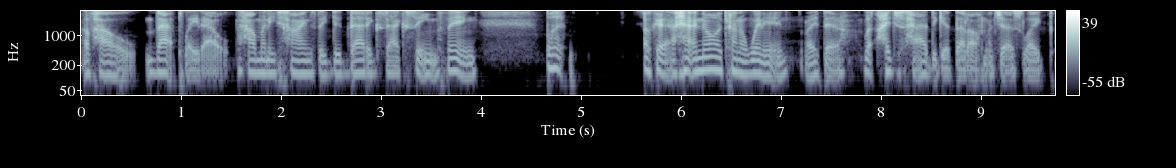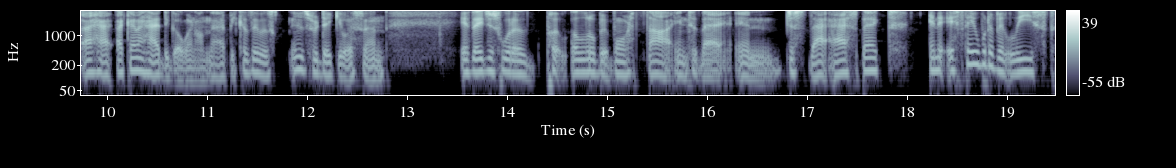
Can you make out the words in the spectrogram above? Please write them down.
of how that played out, how many times they did that exact same thing. But okay, I, I know I kind of went in right there, but I just had to get that off my chest. Like I had, I kind of had to go in on that because it was it was ridiculous, and if they just would have put a little bit more thought into that and just that aspect, and if they would have at least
